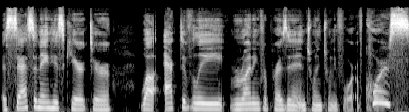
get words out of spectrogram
assassinate his character while actively running for president in 2024. Of course,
